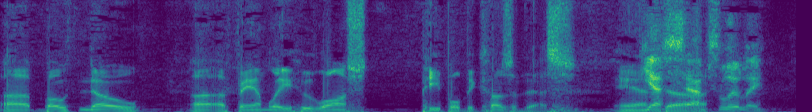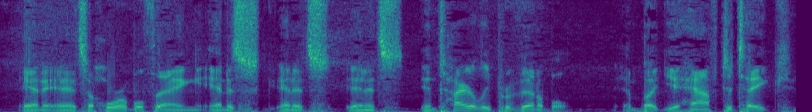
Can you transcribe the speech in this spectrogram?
uh, both know uh, a family who lost people because of this. And, yes, uh, absolutely. and, and it's a horrible thing, and it's and it's and it's entirely preventable. But you have to take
